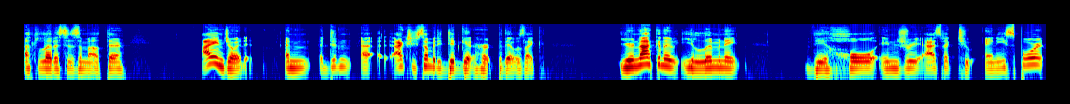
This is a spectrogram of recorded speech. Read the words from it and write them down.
athleticism out there. I enjoyed it, and it didn't uh, actually. Somebody did get hurt, but it was like you're not going to eliminate the whole injury aspect to any sport,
